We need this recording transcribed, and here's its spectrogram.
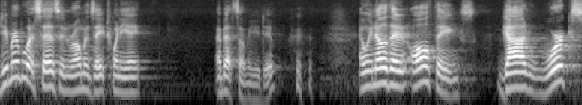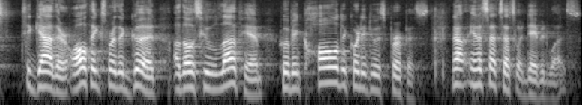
Do you remember what it says in Romans 8 28? I bet some of you do. and we know that in all things, God works together, all things for the good of those who love him, who have been called according to his purpose. Now, in a sense, that's what David was.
